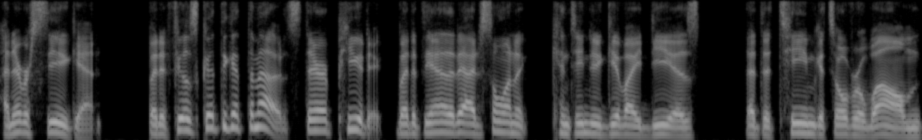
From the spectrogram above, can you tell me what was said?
I never see again. But it feels good to get them out. It's therapeutic. But at the end of the day, I just don't want to continue to give ideas that the team gets overwhelmed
